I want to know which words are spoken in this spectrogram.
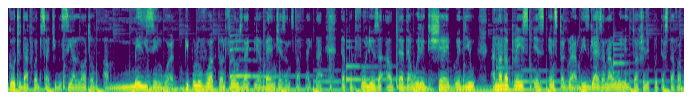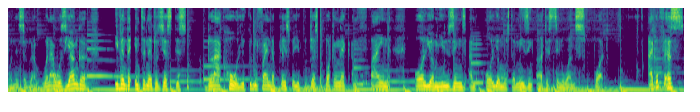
go to that website. You will see a lot of amazing work. People who've worked on films like The Avengers and stuff like that. Their portfolios are out there. They're willing to share it with you. Another place is Instagram. These guys are now willing to actually put their stuff up on Instagram. When I was younger, even the internet was just this black hole. You couldn't find a place where you could just bottleneck and find all your musings and all your most amazing artists in one spot. I confess,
